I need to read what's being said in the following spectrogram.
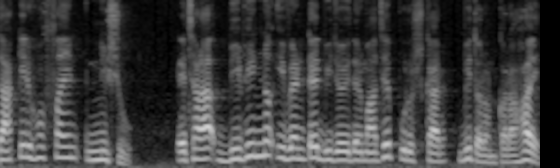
জাকির হোসাইন নিশু। এছাড়া বিভিন্ন ইভেন্টে বিজয়ীদের মাঝে পুরস্কার বিতরণ করা হয়।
